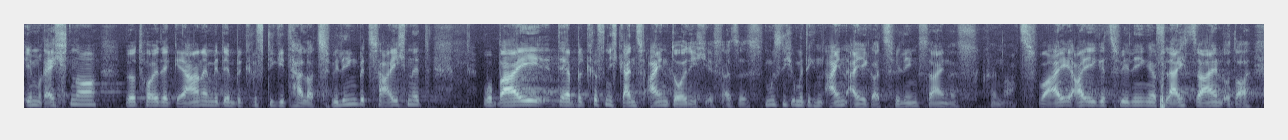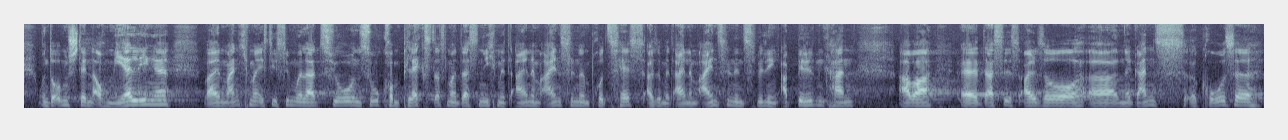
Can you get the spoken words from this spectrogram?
im Rechner wird heute gerne mit dem Begriff digitaler Zwilling bezeichnet wobei der Begriff nicht ganz eindeutig ist. Also es muss nicht unbedingt ein eineiiger Zwilling sein, es können auch zweieiige Zwillinge vielleicht sein oder unter Umständen auch Mehrlinge, weil manchmal ist die Simulation so komplex, dass man das nicht mit einem einzelnen Prozess, also mit einem einzelnen Zwilling abbilden kann. Aber äh, das ist also äh, eine ganz große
